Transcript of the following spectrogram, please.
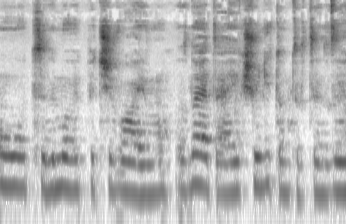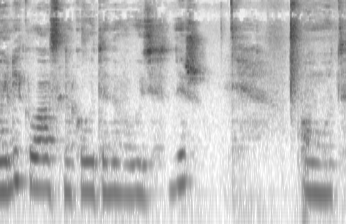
От, сидимо, відпочиваємо. Знаєте, а якщо літом, то це взагалі класно, коли ти на вулиці сидиш. От.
